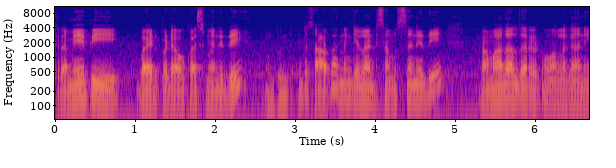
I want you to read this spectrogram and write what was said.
క్రమేపీ బయటపడే అవకాశం అనేది ఉంటుంది. అంటే సాధారణంగా ఇలాంటి సమస్య అనేది ప్రమాదాలు జరగటం వల్ల కానీ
